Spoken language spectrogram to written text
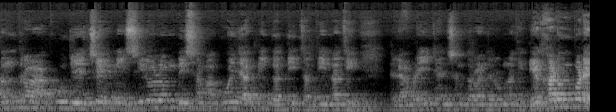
તંત્ર આખું જે છે એની શિરોલંબ દિશામાં કોઈ જાતની ગતિ થતી નથી. એટલે આપણે એ ટેન્શન કરવાની જરૂર નથી. દેખાડવું પડે,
